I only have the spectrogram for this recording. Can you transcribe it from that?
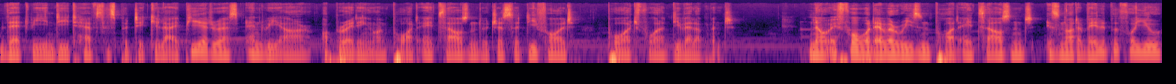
that we indeed have this particular IP address and we are operating on port 8000, which is the default port for development. Now, if for whatever reason port 8000 is not available for you,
